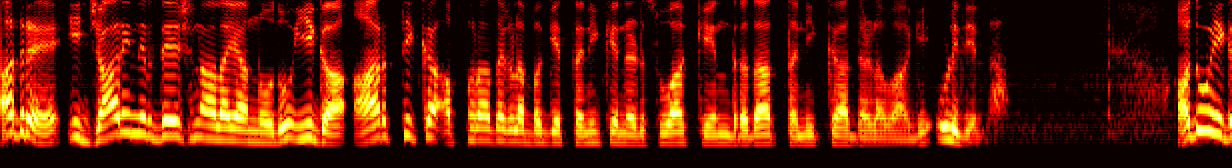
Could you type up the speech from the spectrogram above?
ಆದರೆ ಈ ಜಾರಿ ನಿರ್ದೇಶನಾಲಯ ಅನ್ನೋದು ಈಗ ಆರ್ಥಿಕ ಅಪರಾಧಗಳ ಬಗ್ಗೆ ತನಿಖೆ ನಡೆಸುವ ಕೇಂದ್ರದ ತನಿಖಾ ದಳವಾಗಿ ಉಳಿದಿಲ್ಲ. ಅದು ಈಗ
